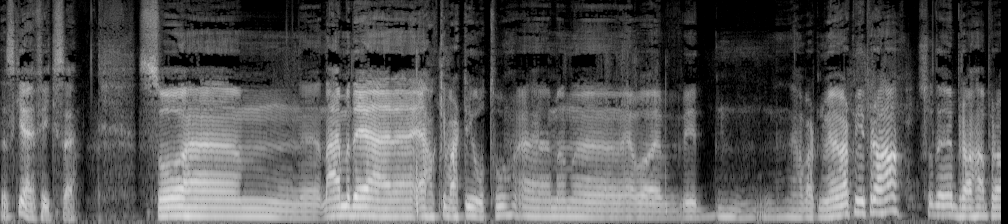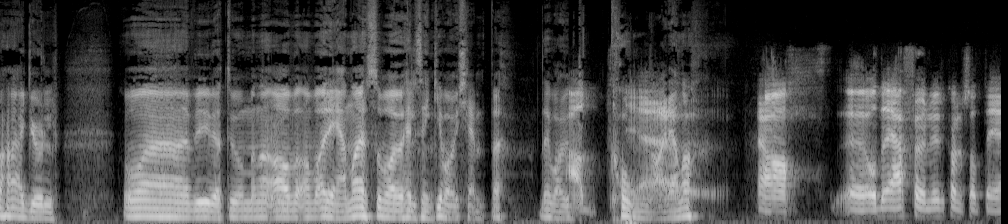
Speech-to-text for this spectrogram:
Det skal jeg fikse. Så eh, Nei, men det er Jeg har ikke vært i O2, eh, men jeg, var, vi, jeg, har vært, jeg har vært mye i Praha, så det, Praha, Praha er gull. Og vi vet jo Men av, av arenaer så var jo Helsinki var jo kjempe. Det var jo Ja, kongearena. Ja, og det, jeg føler kanskje at det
